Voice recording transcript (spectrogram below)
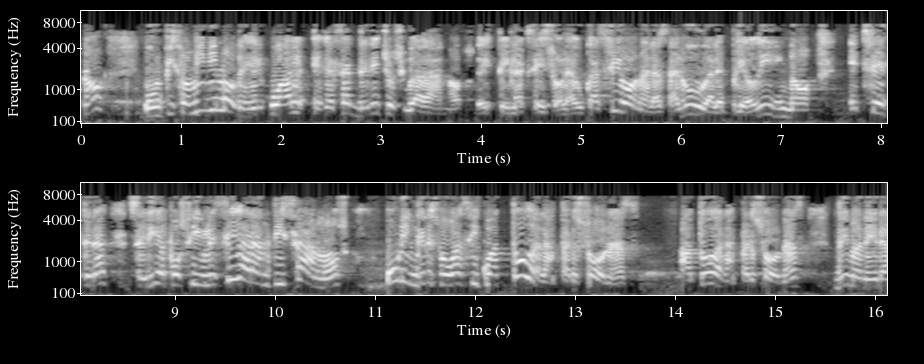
¿no? Un piso mínimo desde el cual ejercer derechos ciudadanos, este, el acceso a la educación, a la salud, al empleo digno, etcétera, sería posible si garantizamos un ingreso básico a todas las personas a todas las personas de manera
